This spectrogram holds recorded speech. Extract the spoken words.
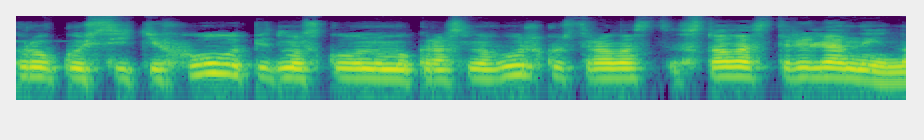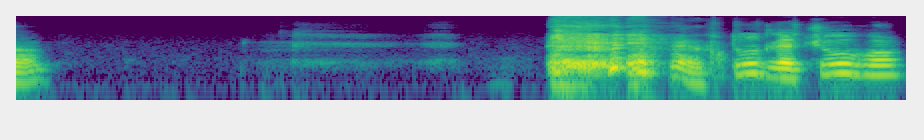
Крокус Сіті Холл у підмосковному Красногорську стала, стала стрілянина. Хто для чого?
